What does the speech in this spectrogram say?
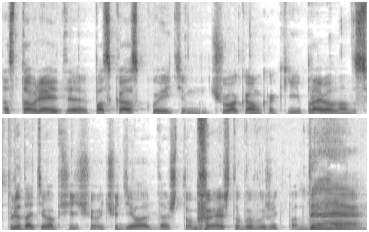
оставляет э, подсказку этим чувакам, какие правила надо соблюдать и вообще что делать, да, чтобы, чтобы выжить потом. да,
